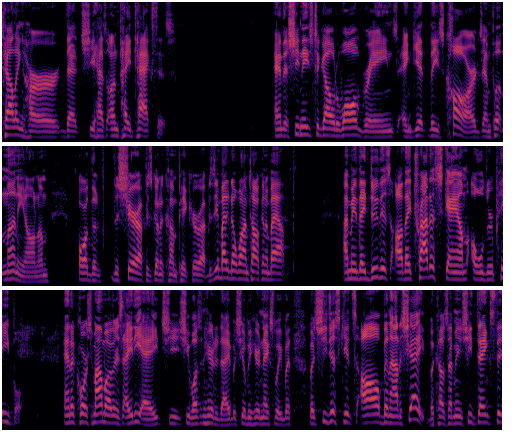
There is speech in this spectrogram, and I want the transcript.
telling her that she has unpaid taxes and that she needs to go to Walgreens and get these cards and put money on them, or the, the sheriff is going to come pick her up. Does anybody know what I'm talking about? I mean, they do this, uh, they try to scam older people. And of course, my mother is 88. She, she wasn't here today, but she'll be here next week. But, but she just gets all bent out of shape because, I mean, she thinks that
